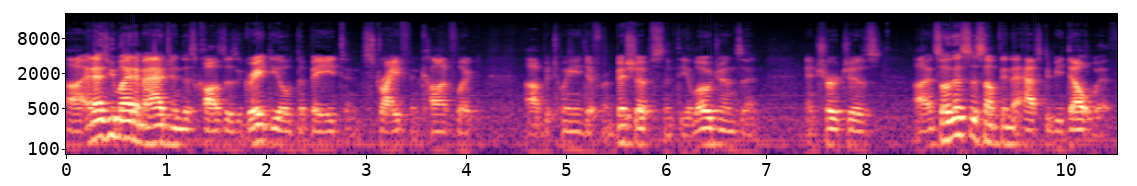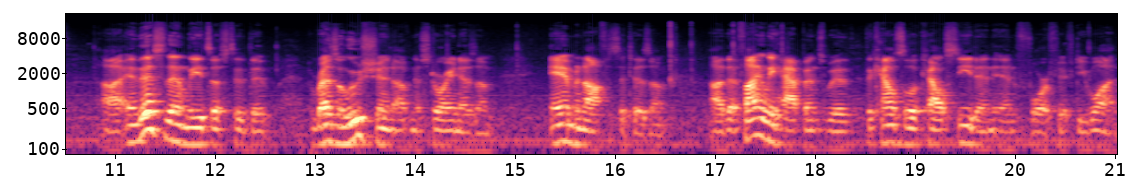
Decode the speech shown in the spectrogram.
Uh, and as you might imagine, this causes a great deal of debate and strife and conflict uh, between different bishops and theologians and, and churches. Uh, and so this is something that has to be dealt with. Uh, and this then leads us to the resolution of Nestorianism and monophysitism uh, that finally happens with the Council of Chalcedon in 451.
